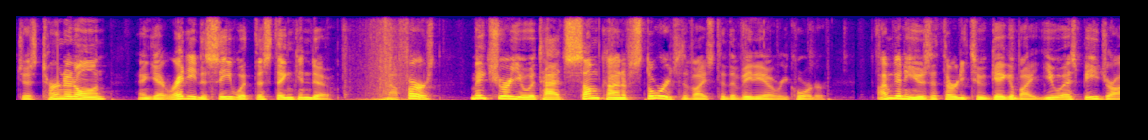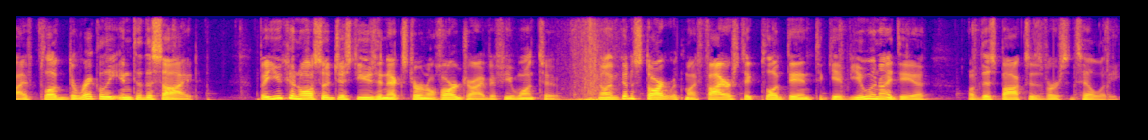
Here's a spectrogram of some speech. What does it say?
just turn it on and get ready to see what this thing can do. Now first, make sure you attach some kind of storage device to the video recorder. I'm going to use a 32 gigabyte USB drive plugged directly into the side. But you can also just use an external hard drive if you want to. Now I'm going to start with my Fire Stick plugged in to give you an idea of this box's versatility.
